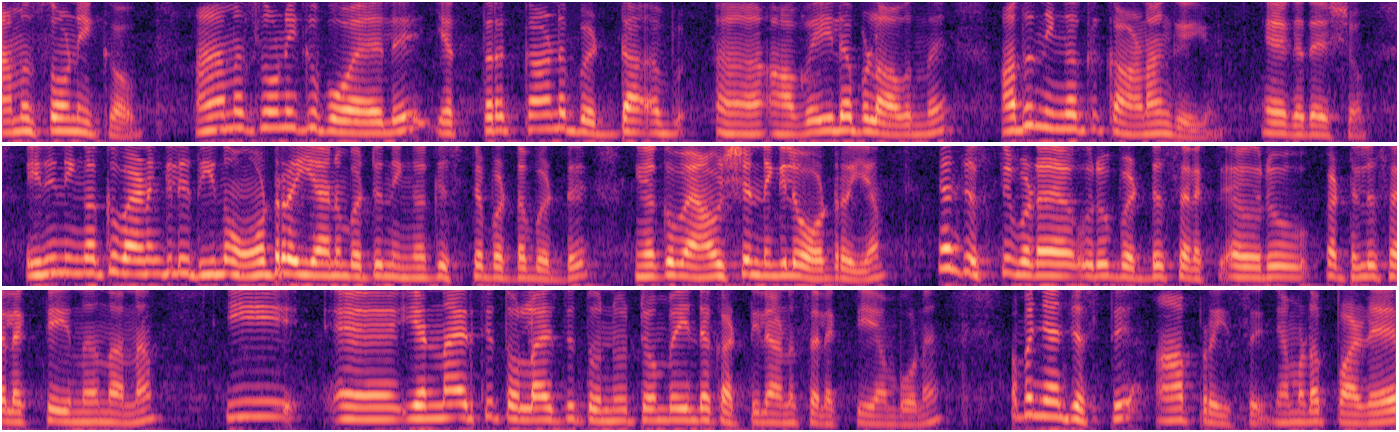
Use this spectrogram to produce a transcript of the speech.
ആമസോണിക്ക് ആവും. ആമസോണിക്ക് പോയാൽ എത്രക്കാണ് ബെഡ് അവൈലബിൾ ആവുന്നത് അത് നിങ്ങൾക്ക് കാണാൻ കഴിയും ഏകദേശം. ഇനി നിങ്ങൾക്ക് വേണമെങ്കിൽ ഇതിൽ നിന്ന് ഓർഡർ ചെയ്യാനും പറ്റും നിങ്ങൾക്ക് ഇഷ്ടപ്പെട്ട ബെഡ് നിങ്ങൾക്ക് ആവശ്യം ഉണ്ടെങ്കിൽ ഓർഡർ ചെയ്യാം. ഞാൻ ജസ്റ്റ് ഇവിടെ ഒരു ബെഡ് സെലക്ട് ഒരു കട്ടിൽ സെലക്ട് ചെയ്യുന്നതെന്ന് പറഞ്ഞാൽ ഈ എണ്ണായിരത്തി തൊള്ളായിരത്തി തൊണ്ണൂറ്റൊമ്പതിന്റെ കട്ടിലാണ് സെലക്ട് ചെയ്യാൻ പോകുന്നത് അപ്പോൾ ഞാൻ ജസ്റ്റ് ആ പ്രൈസ് നമ്മുടെ പഴയ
